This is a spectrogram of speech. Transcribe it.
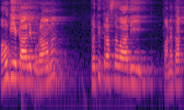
පහුගිය කාලේ පුරාම ප්‍රතිත්‍රස්තවාදී පනතක්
